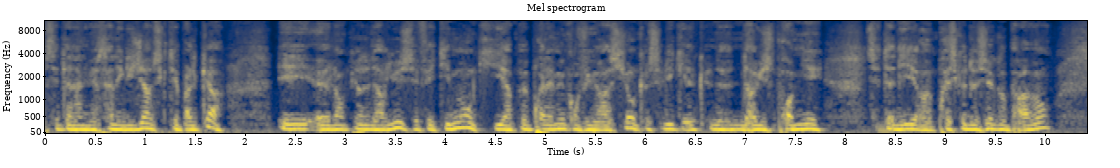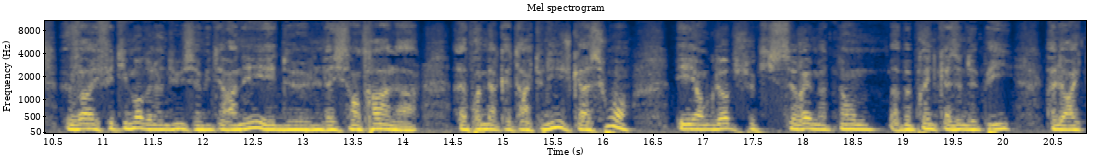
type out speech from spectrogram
c'était un adversaire négligeable, ce qui n'était pas le cas. Et euh, l'empire de Darius, effectivement, qui a à peu près la même configuration que celui de Darius Ier, c'est-à-dire presque deux siècles auparavant, va effectivement de l'Indus à Méditerranée et de l'Asie centrale à, la première cataracte jusqu'à Assouan, et englobe ce qui serait maintenant à peu près une quinzaine de pays à l'heure actuelle,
